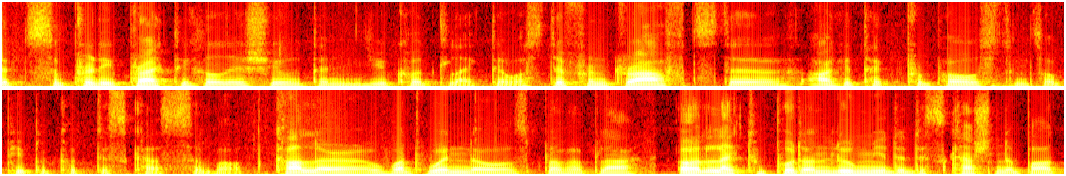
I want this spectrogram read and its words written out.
that's a pretty practical issue then you could like there was different drafts the architect proposed and so people could discuss about color what windows blah blah blah. Or like to put on Loomio the discussion about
